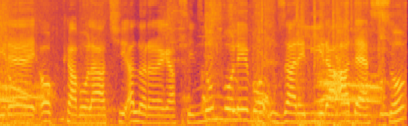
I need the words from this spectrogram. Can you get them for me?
Direi, oh cavolacci Allora ragazzi, non volevo usare l'ira adesso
